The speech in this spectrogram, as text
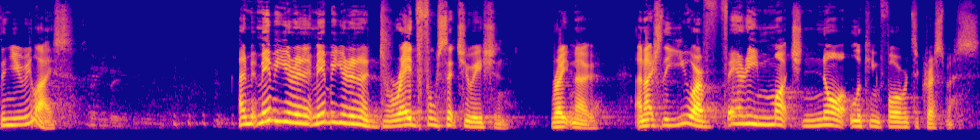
than you realize. And maybe you're in, maybe you're in a dreadful situation right now. And actually, you are very much not looking forward to Christmas.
